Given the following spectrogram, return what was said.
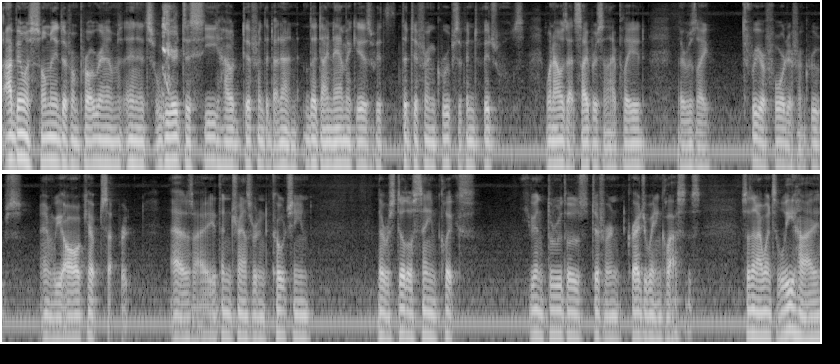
I've been with so many different programs, and it's weird to see how different the dyna- the dynamic is with the different groups of individuals. When I was at Cypress and I played, there was like three or four different groups, and we all kept separate. As I then transferred into coaching, there were still those same cliques, even through those different graduating classes. So then I went to Lehigh,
